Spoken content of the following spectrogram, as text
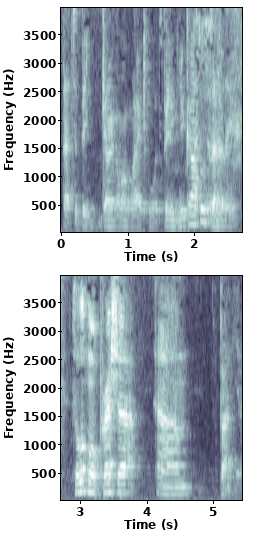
that's a big going a long way towards beating Newcastle. So it's a lot more pressure. Um, but you know,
